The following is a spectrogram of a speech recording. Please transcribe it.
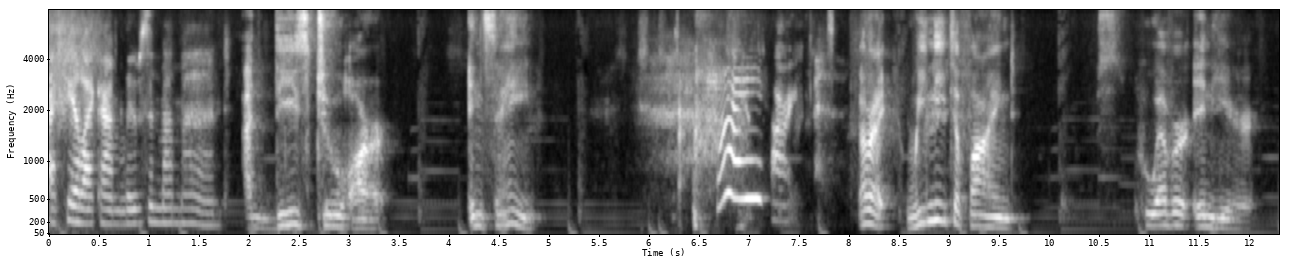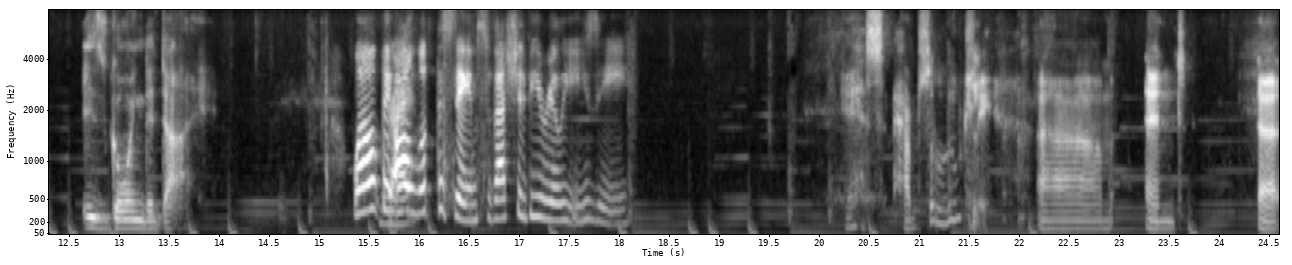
I feel like I'm losing my mind. And these two are insane. Hi. All right. All right. We need to find whoever in here is going to die. Well, they right. all look the same, so that should be really easy. Yes, absolutely. Um, and uh,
